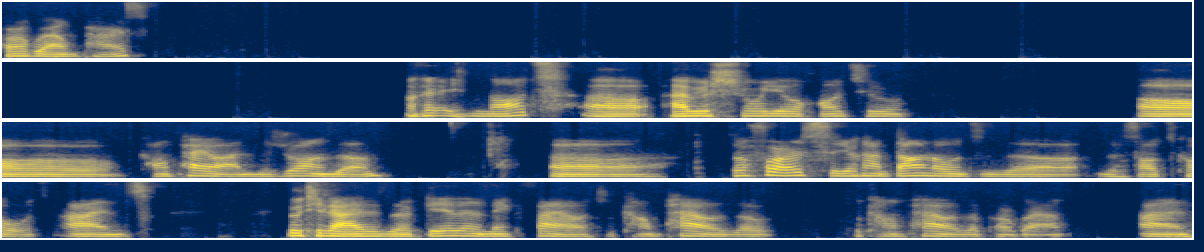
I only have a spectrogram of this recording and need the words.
Program part. Okay, if not, uh, I will show you how to uh, compile and run them. Uh, so first, you can download the, the source code and utilize the given makefile to compile the to compile the program and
